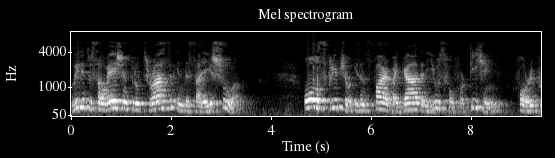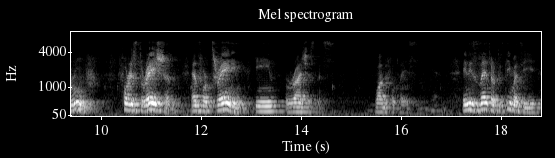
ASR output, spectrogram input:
leading to salvation through trusting in Messiah Yeshua. All scripture is inspired by God and useful for teaching, for reproof, for restoration, and for training in righteousness. Wonderful place. In his letter to Timothy,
